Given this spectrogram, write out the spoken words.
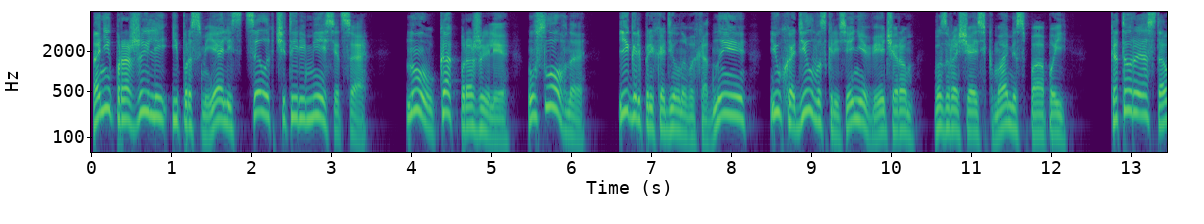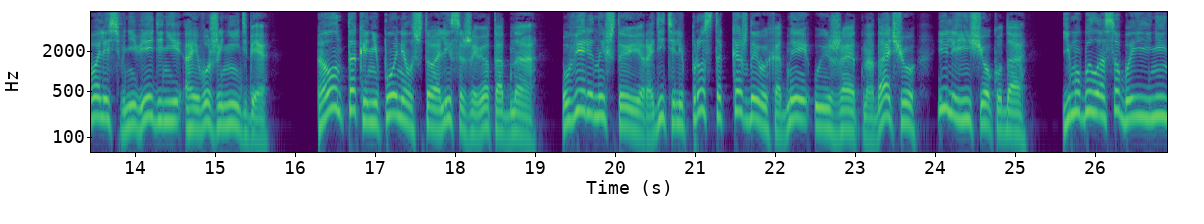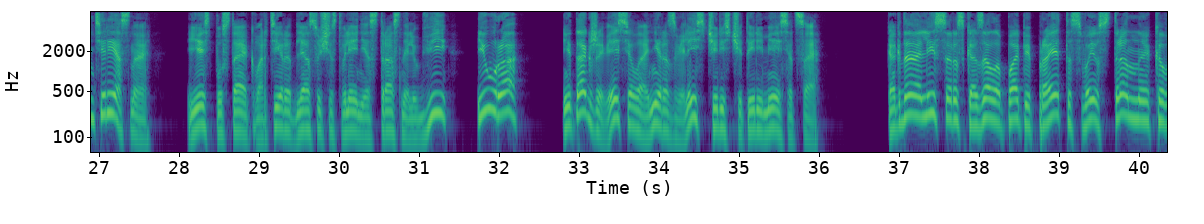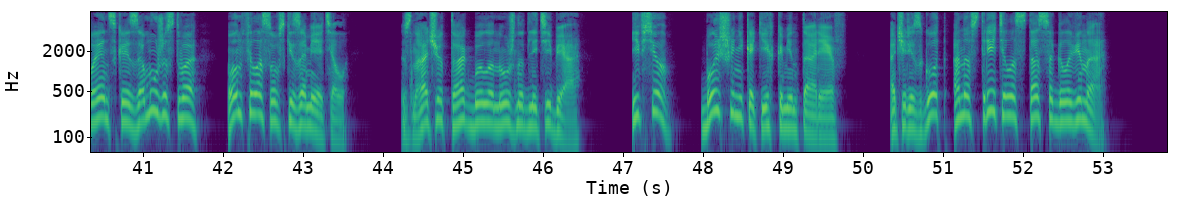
Они прожили и просмеялись целых четыре месяца. Ну, как прожили? Условно. Игорь приходил на выходные и уходил в воскресенье вечером, возвращаясь к маме с папой, которые оставались в неведении о его женитьбе. А он так и не понял, что Алиса живет одна, уверенный, что ее родители просто каждые выходные уезжают на дачу или еще куда. Ему было особо и неинтересно. Есть пустая квартира для осуществления страстной любви, и ура! И так же весело они развелись через четыре месяца. Когда Алиса рассказала папе про это свое странное КВНское замужество, он философски заметил. «Значит, так было нужно для тебя». И все, больше никаких комментариев. А через год она встретила Стаса Головина.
